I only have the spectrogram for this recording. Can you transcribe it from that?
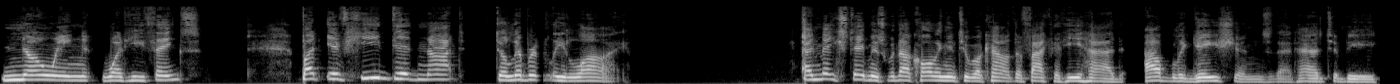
knowing what he thinks. But if he did not deliberately lie and make statements without calling into account the fact that he had obligations that had to be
